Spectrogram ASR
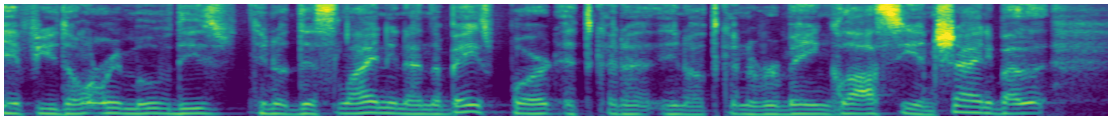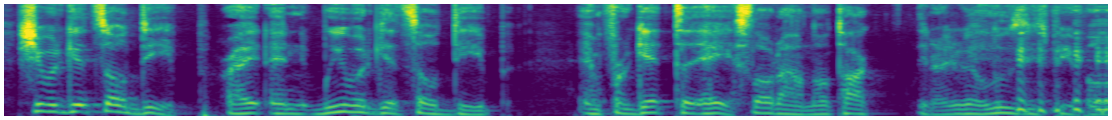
if you don't remove these, you know, this lining on the baseboard, it's gonna, you know, it's gonna remain glossy and shiny. But she would get so deep, right? And we would get so deep and forget to, hey, slow down, don't talk, you know, you're gonna lose these people.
